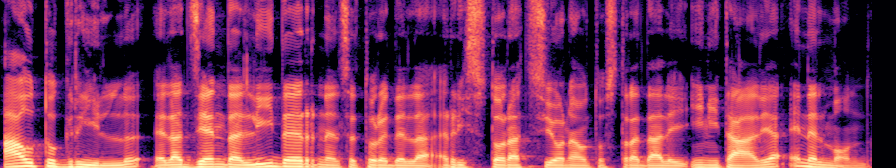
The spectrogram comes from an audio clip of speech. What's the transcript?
Autogrill è l'azienda leader nel settore della ristorazione autostradale in Italia e nel mondo.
